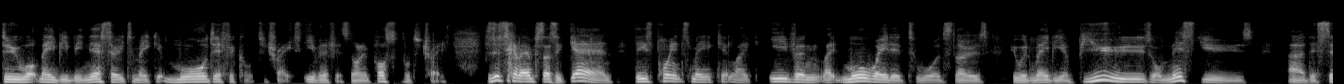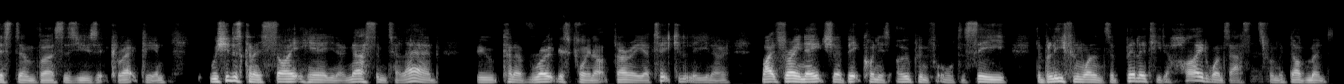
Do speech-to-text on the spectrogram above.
do what maybe be necessary to make it more difficult to trace, even if it's not impossible to trace. So just to kind of emphasize again, these points make it like even like more weighted towards those who would maybe abuse or misuse uh, this system versus use it correctly. And we should just kind of cite here, you know, Nassim Taleb, who kind of wrote this point up very articulately, you know, by its very nature, Bitcoin is open for all to see. The belief in one's ability to hide one's assets from the government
